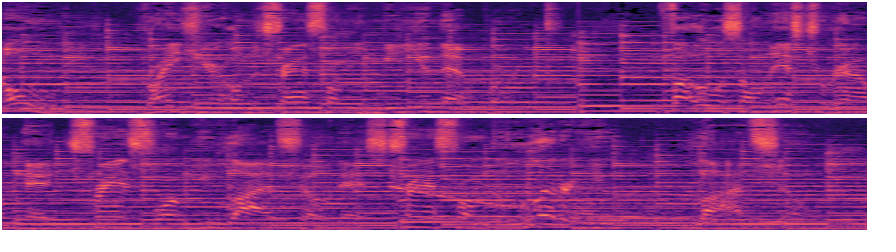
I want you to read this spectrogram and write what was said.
Only right here on the Transform You Media Network. Follow us on Instagram at Transform You Live Show. That's Transform the letter U Live Show.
